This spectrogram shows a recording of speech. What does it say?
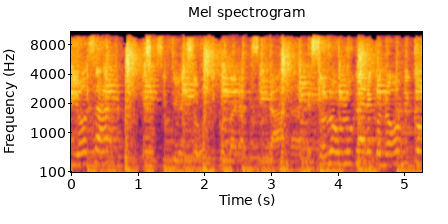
curiosa, es un sitio exótico para visitar, es solo un lugar económico.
